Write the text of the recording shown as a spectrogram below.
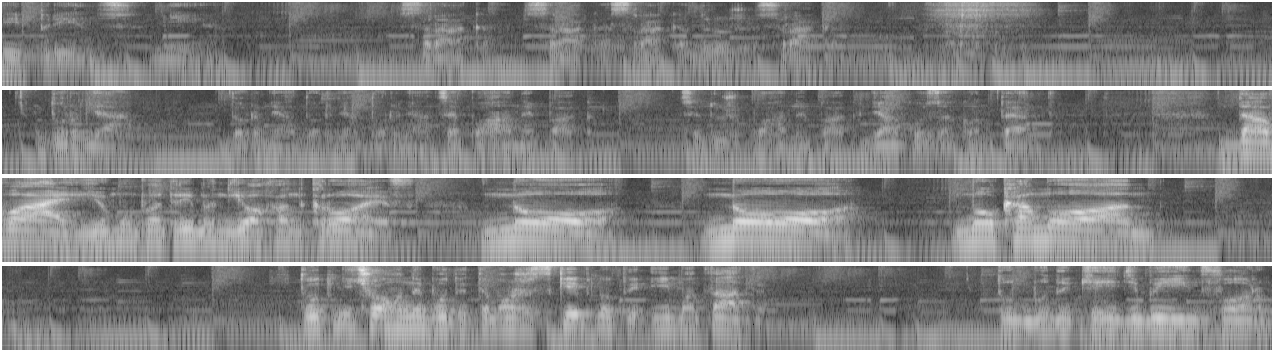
і Принц. Ні. Срака, срака, срака, друже, срака. Дурня. Дурня, дурня, дурня. Це поганий пак. Це дуже поганий пак. Дякую за контент. Давай, йому потрібен Йохан Кроїв. Ну, ну, ну камон. Тут нічого не буде, ти можеш скіпнути і мотати. Тут буде KDB інформ.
